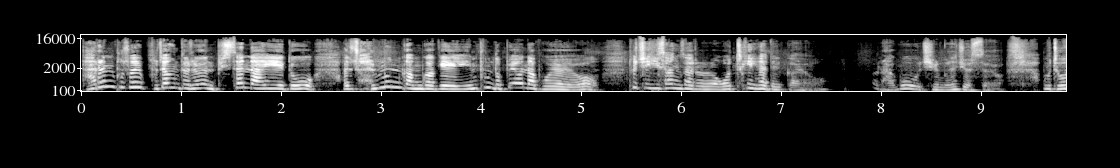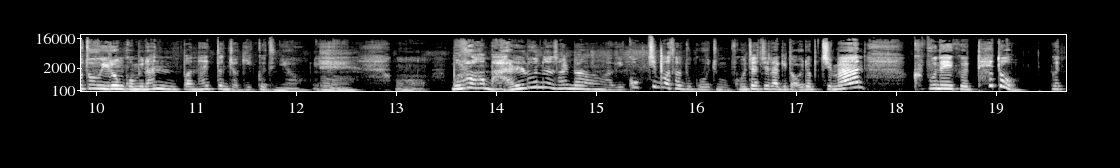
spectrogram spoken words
다른 부서의 부장들은 비슷한 나이에도 아주 젊은 감각에 인품도 빼어나 보여요. 도대체 이 상사를 어떻게 해야 될까요? 라고 질문해 주셨어요. 어, 저도 이런 고민을 한 번 했던 적이 있거든요. 예. 네. 어, 뭐라고 말로는 설명하기 꼭 집어서 두고 좀 고자질하기도 어렵지만 그분의 그 태도, 그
